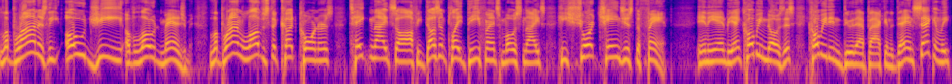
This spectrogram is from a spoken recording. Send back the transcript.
LeBron is the OG of load management. LeBron loves to cut corners, take nights off. He doesn't play defense most nights. He shortchanges the fan in the NBA. And Kobe knows this. Kobe didn't do that back in the day. And secondly,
